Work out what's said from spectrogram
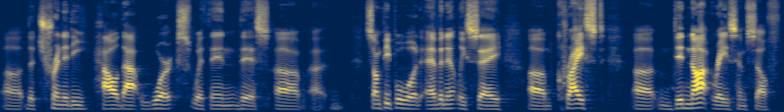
uh, the Trinity, how that works within this. Uh, uh some people would evidently say um, Christ uh, did not raise himself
